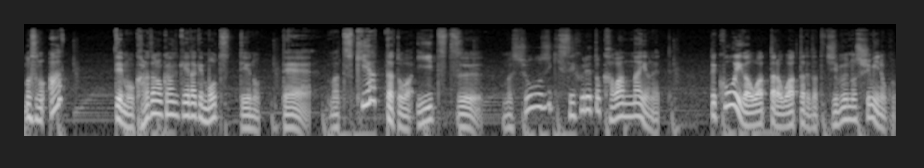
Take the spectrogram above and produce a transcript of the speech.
まあその会っても体の関係だけ持つっていうのってまあ付き合ったとは言いつつ、まあ、正直セフレと変わんないよねって。で行為が終わったら終わったでだって自分の趣味のこと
